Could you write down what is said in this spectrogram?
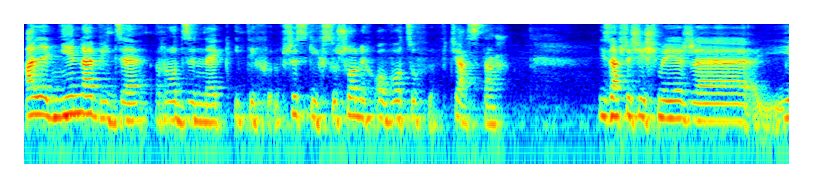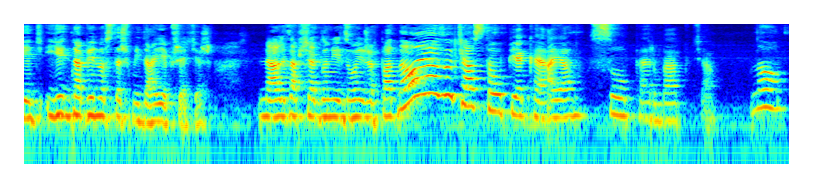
ale nienawidzę rodzynek i tych wszystkich suszonych owoców w ciastach. I zawsze się śmieję, że jedna wienos też mi daje przecież. No ale zawsze jak do niej dzwoni, że wpadnę, o Jezu, ciasto upiekę, a ja, super babcia. No,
